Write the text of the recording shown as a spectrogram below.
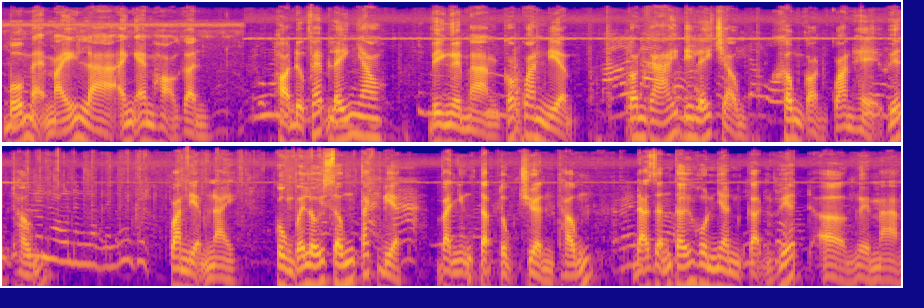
Bố mẹ Máy là anh em họ gần. Họ được phép lấy nhau vì người Mảng có quan niệm con gái đi lấy chồng không còn quan hệ huyết thống. Quan niệm này cùng với lối sống tách biệt và những tập tục truyền thống đã dẫn tới hôn nhân cận huyết ở người Mảng.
